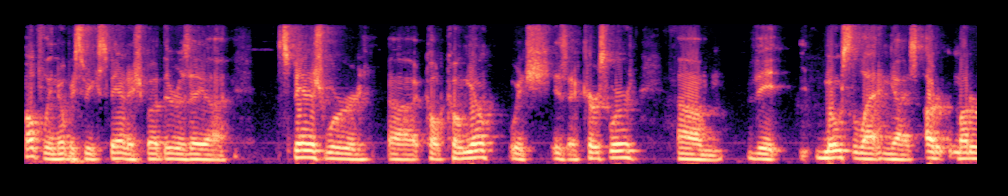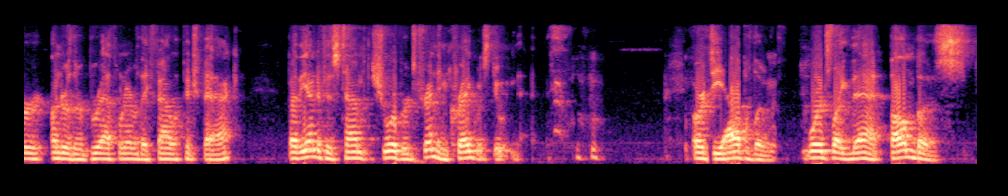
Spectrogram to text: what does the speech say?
hopefully nobody speaks Spanish, but there is a uh, Spanish word uh, called coño, which is a curse word um, that most Latin guys utter, mutter under their breath whenever they foul a pitch back. By the end of his time with the Shorebirds, Trenton Craig was doing that. or Diablo, words like that, bombas,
